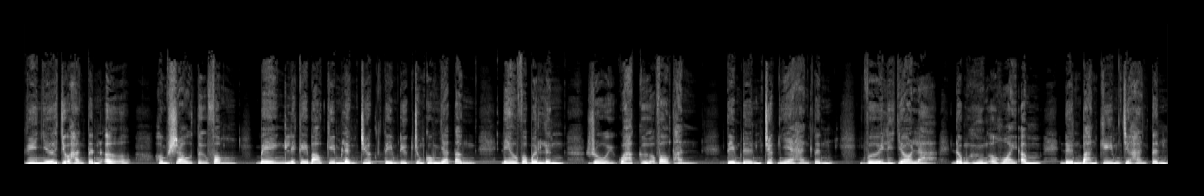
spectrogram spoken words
ghi nhớ chỗ hàng tính ở. Hôm sau tử phòng, bèn lấy cây bảo kiếm lần trước tìm được trong cung nhà Tần, đeo vào bên lưng, rồi qua cửa vào thành, tìm đến trước nhà hàng tính, với lý do là đồng hương ở Hoài Âm đến bán kiếm cho hàng tính.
